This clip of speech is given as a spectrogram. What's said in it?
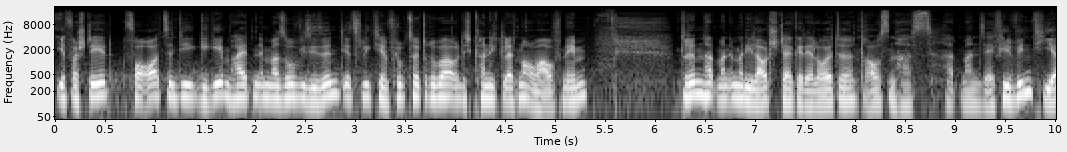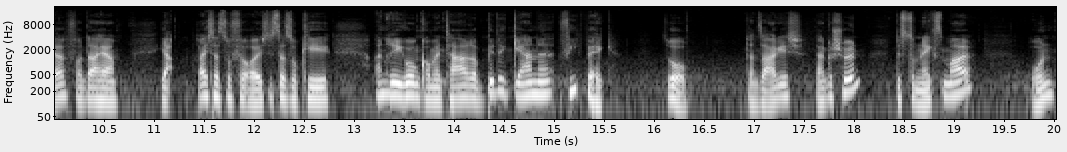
Ihr versteht, vor Ort sind die Gegebenheiten immer so, wie sie sind. Jetzt fliegt hier ein Flugzeug drüber und ich kann nicht gleich noch einmal aufnehmen. Drin hat man immer die Lautstärke der Leute, draußen hast, hat man sehr viel Wind hier. Von daher, ja, reicht das so für euch? Ist das okay? Anregungen, Kommentare, bitte gerne Feedback. So, dann sage ich Dankeschön, bis zum nächsten Mal und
